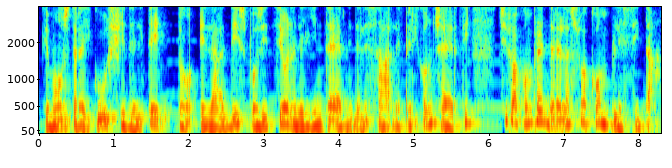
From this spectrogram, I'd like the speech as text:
che mostra i gusci del tetto e la disposizione degli interni delle sale per i concerti ci fa comprendere la sua complessità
